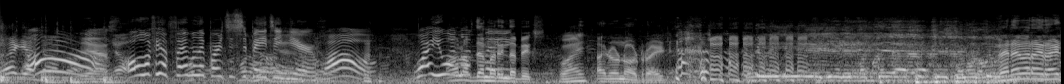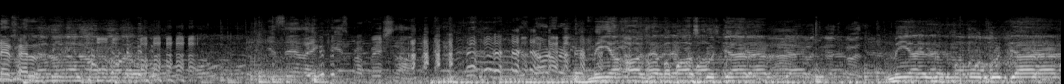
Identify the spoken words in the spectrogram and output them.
Oh, Yes. all of your family participating here. Wow. Why you are All not of them are in the playing? bigs. Why? I don't know how to ride. Whenever I ride, I fell. He's professional. Mia Abbas Gujar. Mia Izzat Mahmood Gujar.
